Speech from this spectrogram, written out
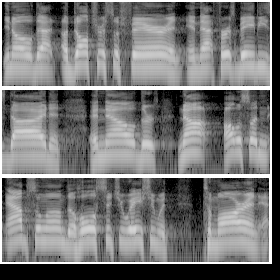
you know, that adulterous affair, and, and that first baby's died, and, and now there's now all of a sudden Absalom, the whole situation with Tamar and,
